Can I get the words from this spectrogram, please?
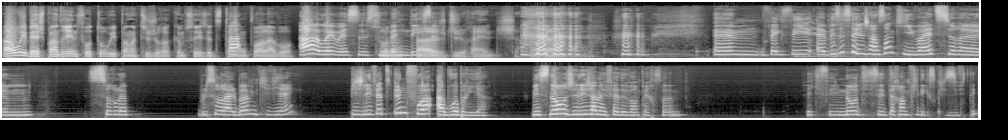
Ah oui, ben je prendrai une photo, oui, pendant que tu joueras. Comme ça, les auditeurs Ah. vont pouvoir la voir. Ah ouais, ouais, c'est c'est une bonne idée, ça. du ranch. Euh, fait que c'est. euh, ben c'est une chanson qui va être sur, euh, sur le sur l'album qui vient. Puis je l'ai faite une fois à Boisbriand. Mais sinon, je l'ai jamais fait devant personne. Fait que c'est une autre, c'est rempli d'exclusivité.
